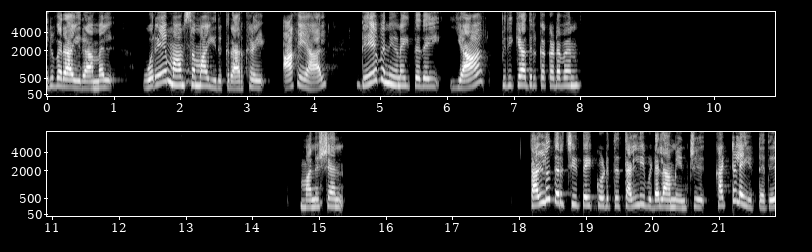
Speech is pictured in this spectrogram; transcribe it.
இருவராயிராமல் ஒரே மாம்சமாய் இருக்கிறார்கள். ஆகையால் தேவன் இணைத்ததை யார் பிரிக்காதிருக்க கடவன்? மனுஷன். தள்ளுதற் சீட்டை கொடுத்து தள்ளி விடலாம் என்று கட்டளையிட்டது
